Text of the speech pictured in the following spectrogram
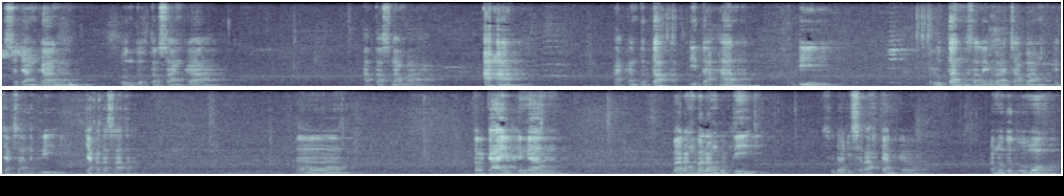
Sedangkan untuk tersangka atas nama AA akan tetap ditahan di Rutan Salemba Cabang Kejaksaan Negeri Jakarta Selatan. Eh, terkait dengan barang-barang bukti sudah diserahkan ke penuntut umum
